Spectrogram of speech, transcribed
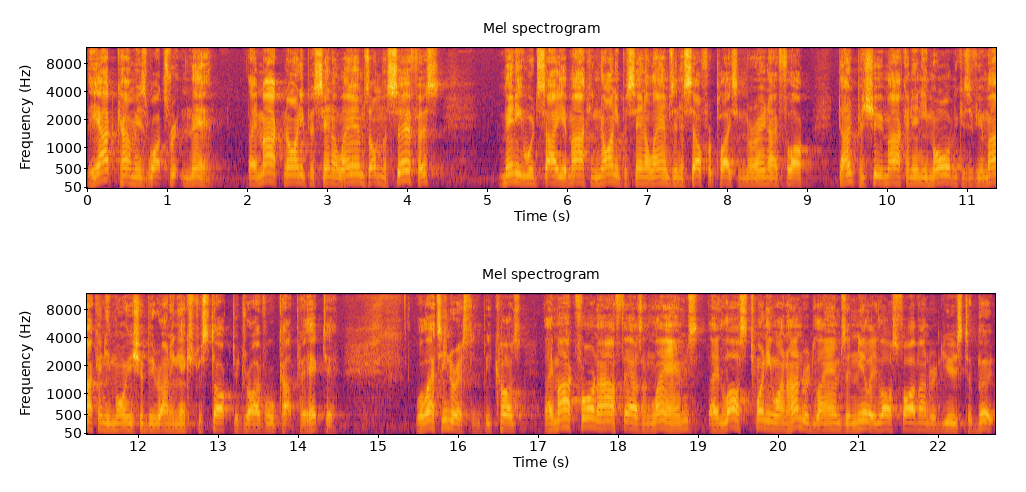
The outcome is what's written there. They mark 90% of lambs on the surface. Many would say you're marking 90% of lambs in a self-replacing merino flock don't pursue marking anymore because if you mark anymore, you should be running extra stock to drive wool cut per hectare. Well, that's interesting because they marked 4,500 lambs, they lost 2,100 lambs and nearly lost 500 ewes to boot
